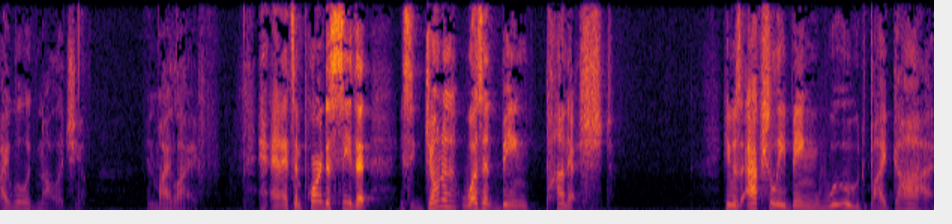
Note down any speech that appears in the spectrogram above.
I will acknowledge you in my life. And it's important to see that, you see, Jonah wasn't being punished. He was actually being wooed by God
